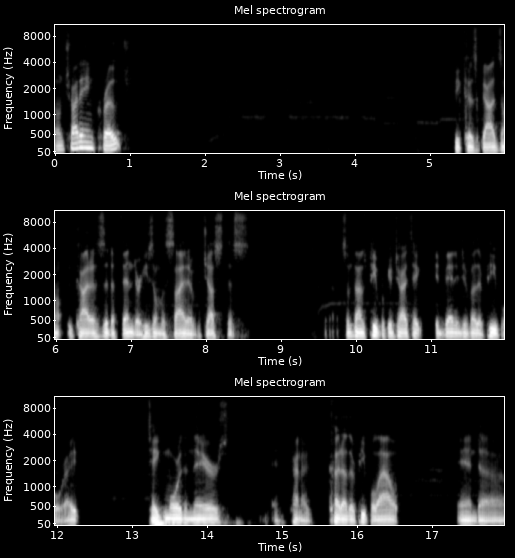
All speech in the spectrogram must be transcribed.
Don't try to encroach because God's on, God is a defender. He's on the side of justice. Sometimes people can try to take advantage of other people, right? Take more than theirs and kind of cut other people out. And uh,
